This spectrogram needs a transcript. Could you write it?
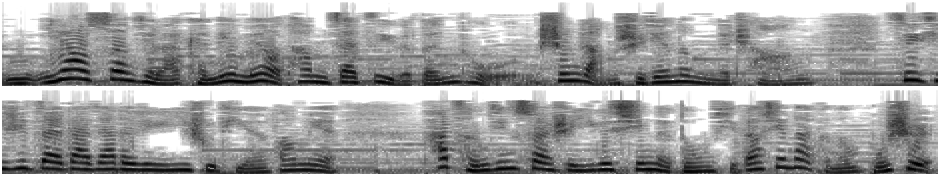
嗯你要算起来肯定没有他们在自己的本土生长的时间那么的长，所以其实，在大家的这个艺术体验方面。它曾经算是一个新的东西，到现在可能不是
